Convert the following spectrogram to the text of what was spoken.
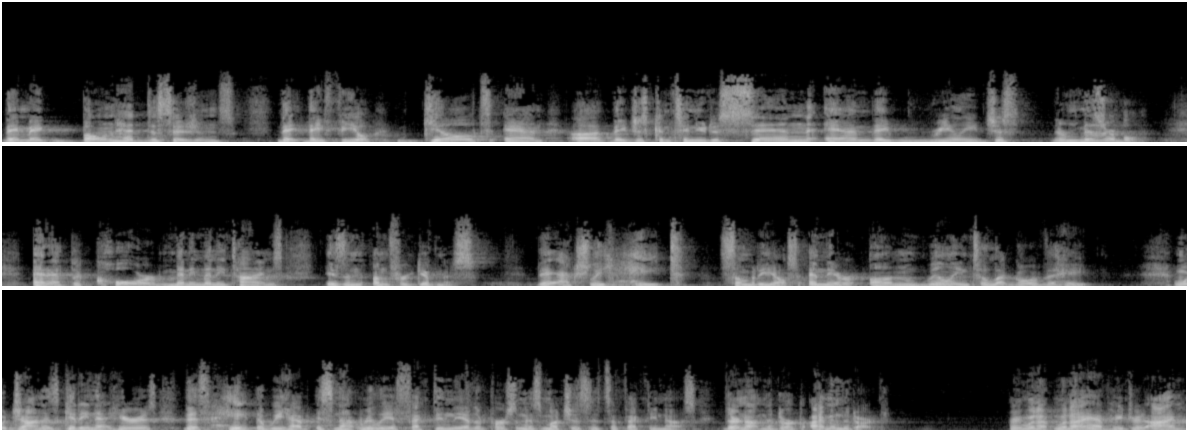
They make bonehead decisions. They, they feel guilt and uh, they just continue to sin and they really just, they're miserable. And at the core, many, many times, is an unforgiveness. They actually hate somebody else, and they are unwilling to let go of the hate. And what John is getting at here is this hate that we have, it's not really affecting the other person as much as it's affecting us. They're not in the dark, I'm in the dark. Right? When I, when I have hatred, I'm,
